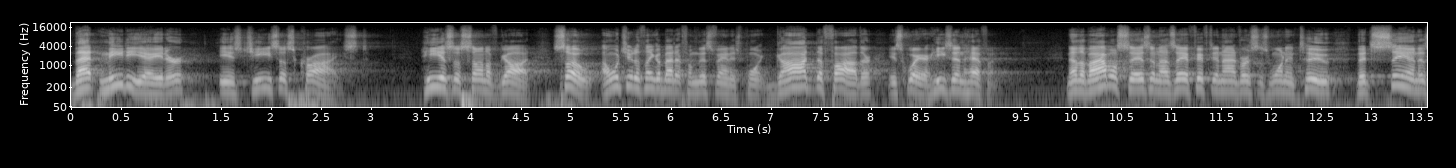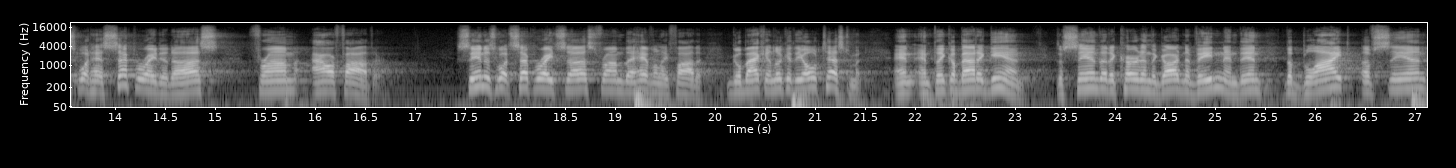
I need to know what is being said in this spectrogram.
That mediator is Jesus Christ. He is the Son of God. So, I want you to think about it from this vantage point. God the Father is where? He's in heaven. Now, the Bible says in Isaiah 59, verses 1 and 2, that sin is what has separated us from our Father. Sin is what separates us from the Heavenly Father. Go back and look at the Old Testament and, and think about again the sin that occurred in the Garden of Eden and then the blight of sin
